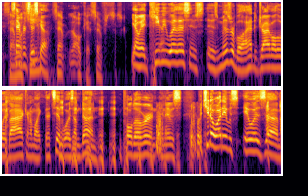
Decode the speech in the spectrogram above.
San Joaquin? Francisco. San, okay, San Francisco. yeah we had Kiwi with us. It was it was miserable. I had to drive all the way back, and I'm like, that's it, boys, I'm done. Pulled over, and, and it was. But you know what? It was it was. Um,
